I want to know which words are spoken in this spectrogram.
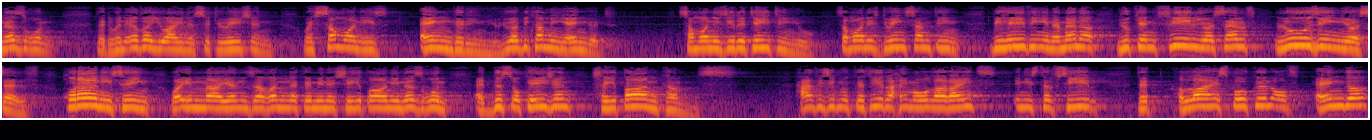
نَزْغٌ That whenever you are in a situation where someone is angering you. You are becoming angered. Someone is irritating you. Someone is doing something, behaving in a manner, you can feel yourself losing yourself. Quran is saying, وَإِمَّا يَنزَغَنَّكَ مِنَ الشَّيْطَانِ نَزْغٌ At this occasion, shaitan comes. Hafiz ibn Kathir rahimahullah writes in his tafsir that Allah has spoken of anger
